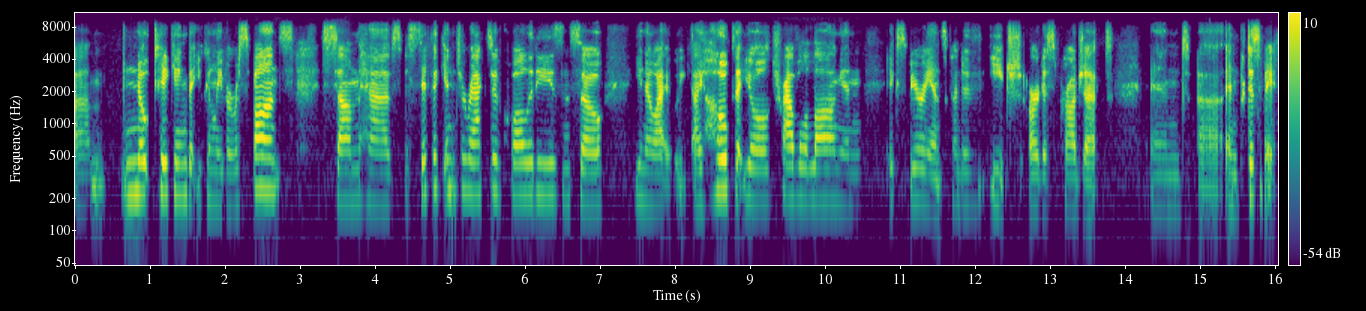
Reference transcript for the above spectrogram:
um, note taking that you can leave a response. Some have specific interactive qualities. And so, you know, I, I hope that you'll travel along and experience kind of each artist project and uh, and participate.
